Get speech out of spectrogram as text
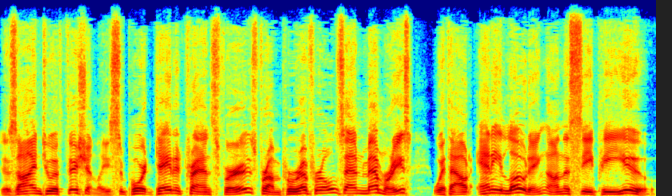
designed to efficiently support data transfers from peripherals and memories without any loading on the CPU.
